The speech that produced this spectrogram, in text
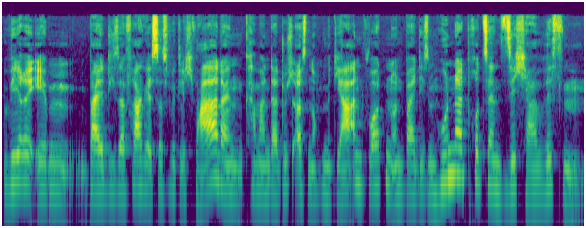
wäre eben bei dieser Frage, ist das wirklich wahr? Dann kann man da durchaus noch mit Ja antworten und bei diesem 100% sicher wissen,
